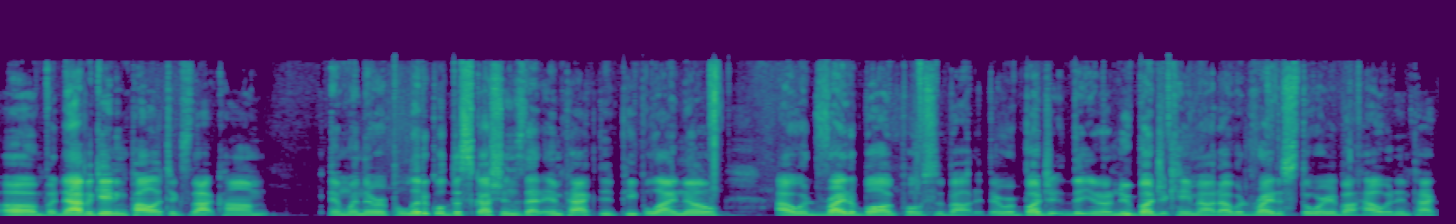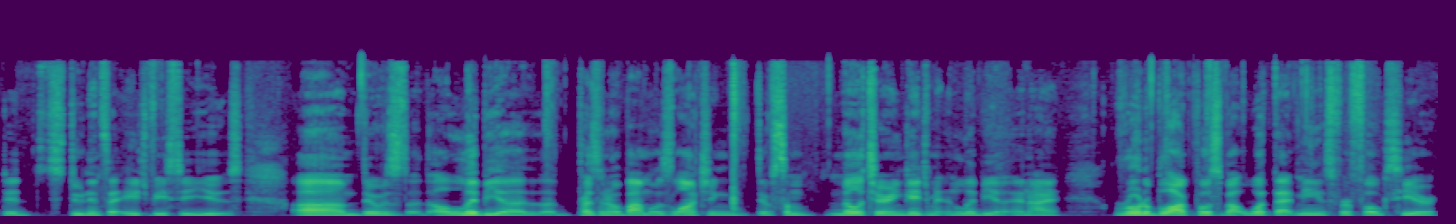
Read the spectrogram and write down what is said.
Um, but navigatingpolitics.com, and when there were political discussions that impacted people I know, I would write a blog post about it. There were budget, you know, new budget came out. I would write a story about how it impacted students at HBCUs. Um, there was a Libya, President Obama was launching, there was some military engagement in Libya, and I wrote a blog post about what that means for folks here.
